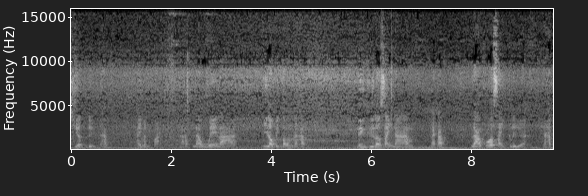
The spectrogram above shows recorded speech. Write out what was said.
เชือกดึงนะครับ ให้มันปั่นะครับ แล้วเวลาที่เราไปต้มนะครับหนึ่งคือเราใส่น้ำนะครับ แล้วก็ใส่เกลือนะครับ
